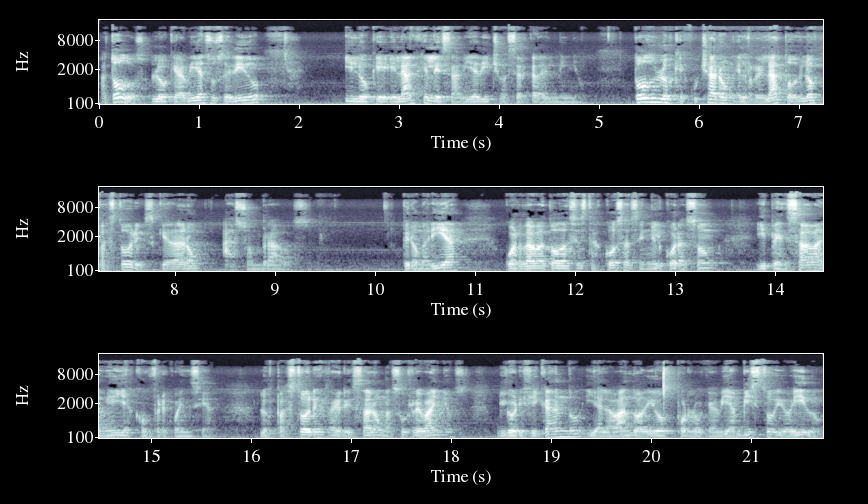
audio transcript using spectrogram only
a todos lo que había sucedido y lo que el ángel les había dicho acerca del niño. Todos los que escucharon el relato de los pastores quedaron asombrados. Pero María guardaba todas estas cosas en el corazón y pensaba en ellas con frecuencia. Los pastores regresaron a sus rebaños, glorificando y alabando a Dios por lo que habían visto y oído.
